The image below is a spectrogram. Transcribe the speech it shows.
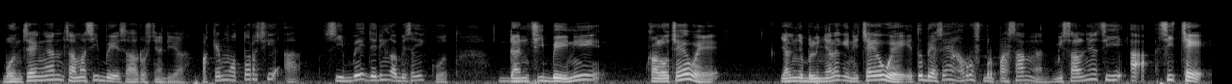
Boncengan sama si B seharusnya dia. Pakai motor si A si B jadi nggak bisa ikut. Dan si B ini kalau cewek yang nyebelinnya lagi nih cewek itu biasanya harus berpasangan. Misalnya si A si C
